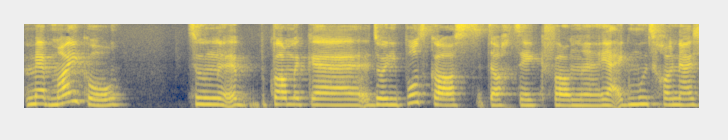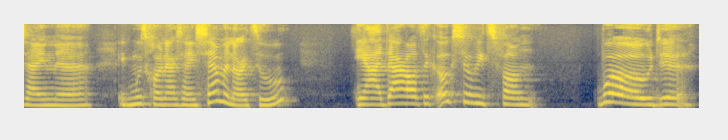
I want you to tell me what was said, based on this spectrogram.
Met Michael. Toen eh, kwam ik eh, door die podcast, dacht ik van... eh, ja, ik moet gewoon naar zijn, ik moet gewoon naar zijn seminar toe. Ja, daar had ik ook zoiets van... Wow, de,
